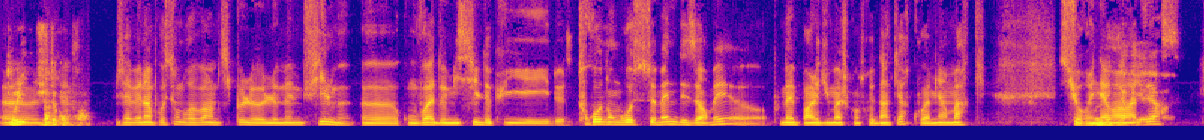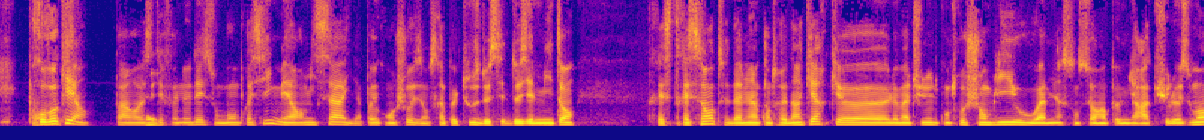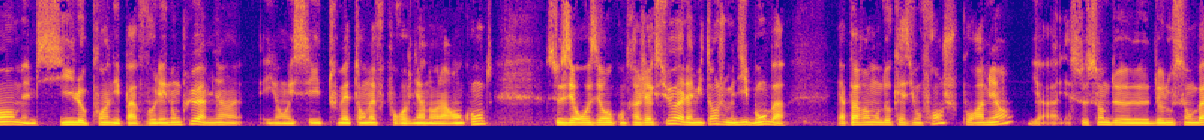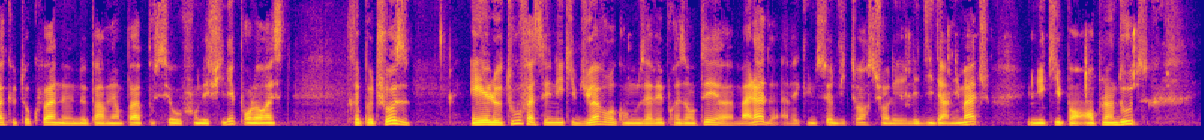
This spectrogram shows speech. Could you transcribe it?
oui, euh, je te comprends. J'avais l'impression de revoir un petit peu le, même film euh, qu'on voit à domicile depuis de trop nombreuses semaines désormais. Euh, on peut même parler du match contre Dunkerque où Amiens marque sur une erreur adverse, provoquée hein, par Stéphane Audet, son bon pressing. Mais hormis ça, il n'y a pas eu grand-chose. Et on se rappelle tous de cette deuxième mi-temps très stressante. Damien contre Dunkerque, euh, le match nul contre Chambly où Amiens s'en sort un peu miraculeusement, même si le point n'est pas volé non plus. Amiens ayant essayé de tout mettre en œuvre pour revenir dans la rencontre. Ce 0-0 contre Ajaccio, à la mi-temps, je me dis, bon, bah, il n'y a pas vraiment d'occasion franche pour Amiens. Il y, a, ce centre de, de Loussamba que Tokpa ne, parvient pas à pousser au fond des filets. Pour le reste, très peu de choses. Et le tout face à une équipe du Havre qu'on nous avait présentée euh, malade, avec une seule victoire sur les, dix derniers matchs, une équipe en plein doute.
